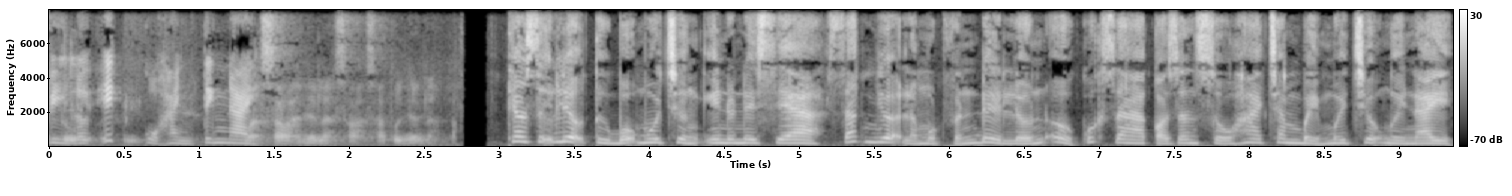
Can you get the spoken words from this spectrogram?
vì lợi ích của hành tinh này. Theo dữ liệu từ Bộ Môi trường Indonesia, rác nhựa là một vấn đề lớn ở quốc gia có dân số 270 triệu người này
